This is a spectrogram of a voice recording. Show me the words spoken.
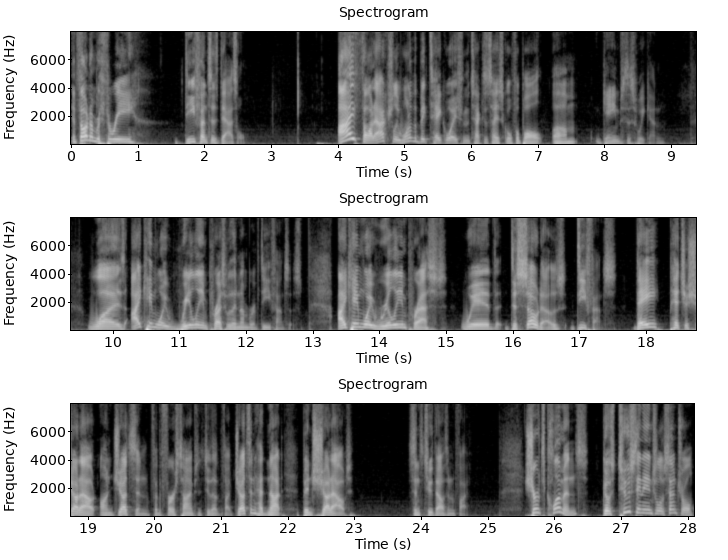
And thought number 3, defenses dazzle. I thought actually one of the big takeaways from the Texas high school football um, games this weekend was I came away really impressed with a number of defenses. I came away really impressed with DeSoto's defense. They pitch a shutout on Judson for the first time since 2005. Judson had not been shut out since 2005. Schertz Clemens goes to San Angelo Central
